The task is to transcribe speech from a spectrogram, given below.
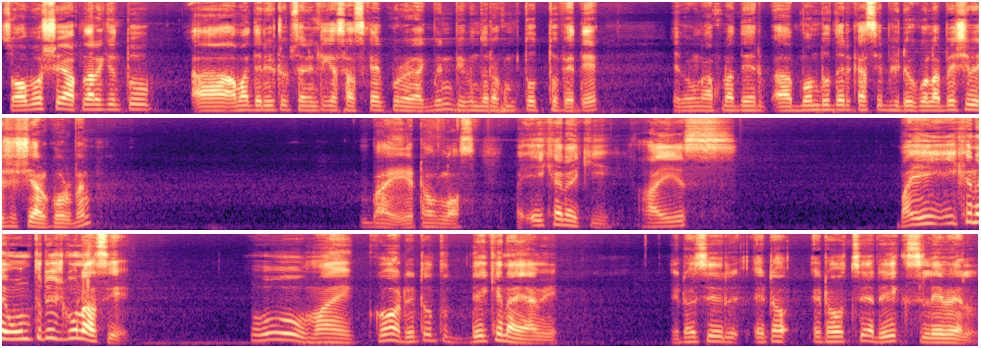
সো অবশ্যই আপনারা কিন্তু আমাদের ইউটিউব চ্যানেলটিকে সাবস্ক্রাইব করে রাখবেন বিভিন্ন রকম তথ্য পেতে এবং আপনাদের বন্ধুদের কাছে ভিডিওগুলো বেশি বেশি শেয়ার করবেন। ভাই এটাও লস এইখানে কি? আইএস ভাই, এই- এইখানে উনত্রিশ গুণ আছে। ও মাই গড এটা তো দেখে নাই আমি। এটা হচ্ছে, এটা এটা হচ্ছে রিক্স লেভেল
